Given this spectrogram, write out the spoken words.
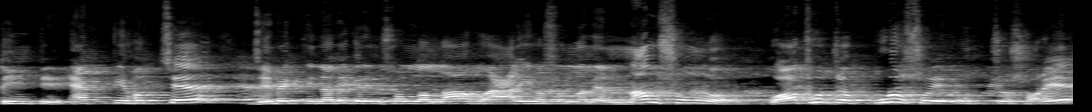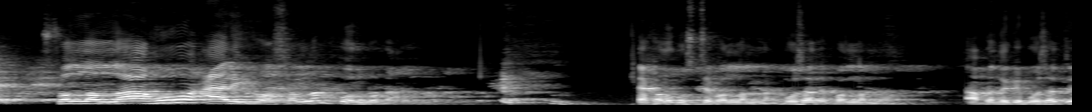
তিনটির একটি হচ্ছে, যে ব্যক্তি নবী করিম সাল্লাহ আলী আসাল্লামের নাম শুনল, অথচ পুরুষ হয়ে উচ্চ স্বরে সাল্লাহ আলী আসাল্লাম করব না। এখনও বুঝতে পারলাম না, বোঝাতে পারলাম না। আপনাদেরকে বোঝাতে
